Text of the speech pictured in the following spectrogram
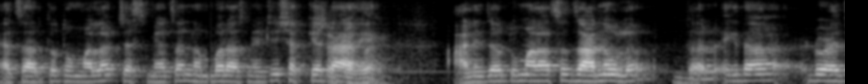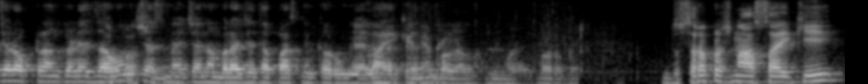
याचा अर्थ तुम्हाला चष्म्याचा नंबर असण्याची शक्यता आहे. आणि जर तुम्हाला असं जाणवलं तर एकदा डोळ्याच्या डॉक्टरांकडे जाऊन चष्म्याच्या नंबराची तपासणी करून घ्यायला बरोबर. दुसरा प्रश्न असा आहे की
